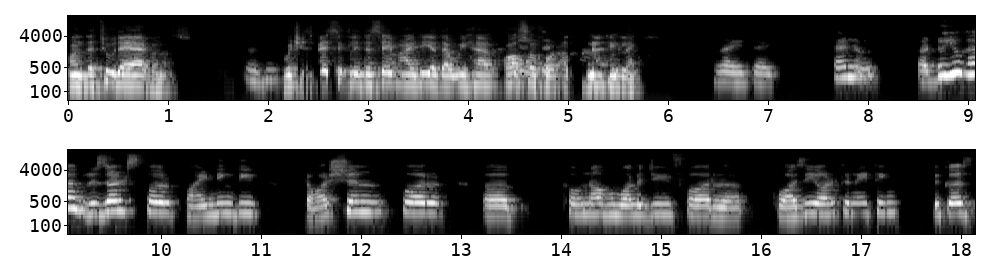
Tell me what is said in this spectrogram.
on the two diagonals, Mhm. which is basically the same idea that we have also Yeah, for alternating lengths. Right, right. And uh, do you have results for finding the torsion for uh, Khovanov homology for uh, quasi-alternating? Because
